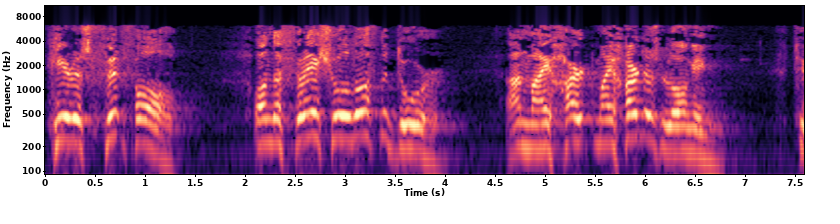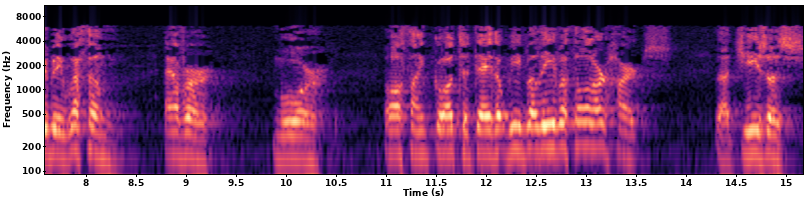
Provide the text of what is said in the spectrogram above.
hear His footfall on the threshold of the door, and my heart, my heart is longing to be with Him evermore. Oh, thank God today that we believe with all our hearts that Jesus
